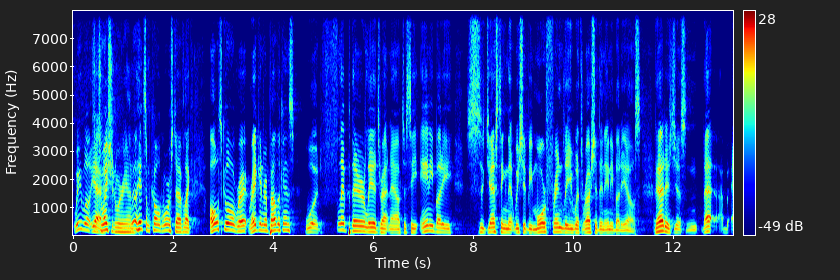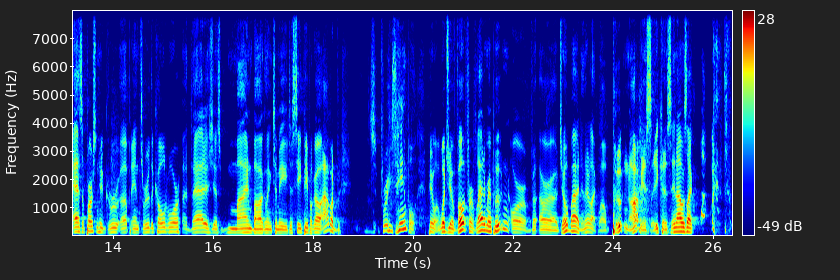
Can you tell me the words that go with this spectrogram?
we will yeah. situation we're in. We'll hit some Cold War stuff. Like old school Re- Reagan Republicans would flip their lids right now to see anybody suggesting that we should be more friendly with Russia than anybody else. That is just that. As a person who grew up and through the Cold War, that is just mind-boggling to me to see people go. I would. for example, people, would you vote for Vladimir Putin or or uh, Joe Biden? And they're like, well, Putin, obviously, because. And I was like, what?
